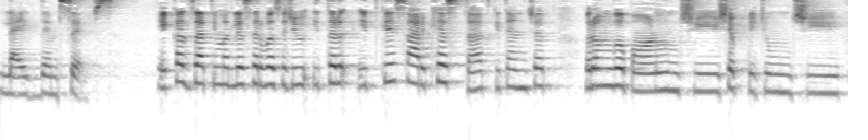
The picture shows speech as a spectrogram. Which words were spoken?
like themselves एकाच जातीमधले सर्व सजीव इतर इतके सारखे असतात की त्यांच्यात रंगपण उंची शेपटीची उंची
